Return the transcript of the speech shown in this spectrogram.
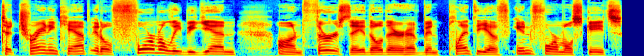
to training camp. It'll formally begin on Thursday, though there have been plenty of informal skates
